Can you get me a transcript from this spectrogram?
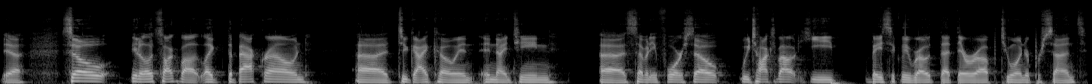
Yeah. So, you know, let's talk about like the background uh, to Geico in, in 1974. Uh, so we talked about he basically wrote that they were up 200%.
